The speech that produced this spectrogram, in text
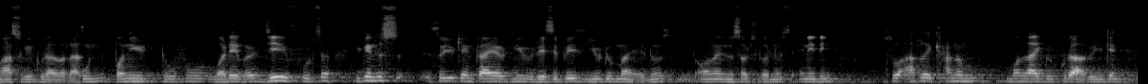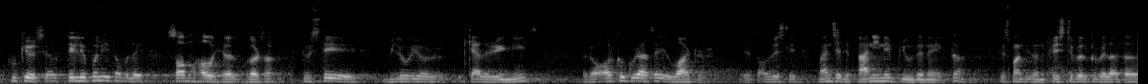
मासुकै कुरा गरेर पनिर टोफु वाट एभर जे फुड छ you can just so you can try out new recipes युट्युबमा हेर्नुहोस् अनलाइनमा सर्च गर्नुहोस् एनिथिङ सो आफूलाई खान मन लागेको कुराहरू यु क्यान कुक यर सेल्फ त्यसले पनि तपाईँलाई सम हाउ हेल्प गर्छ to stay below your calorie needs र अर्को कुरा चाहिँ वाटर यस अभियसली मान्छेहरूले पानी नै पिउँदैन एक त। त्यसमाथि झन् फेस्टिभलको बेला त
